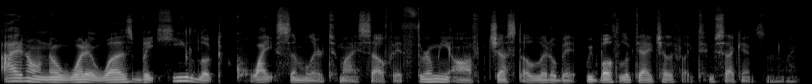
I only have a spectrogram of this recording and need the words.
I don't know what it was, but he looked quite similar to myself. It threw me off just a little bit. We both looked at each other for like two seconds. And I'm like,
